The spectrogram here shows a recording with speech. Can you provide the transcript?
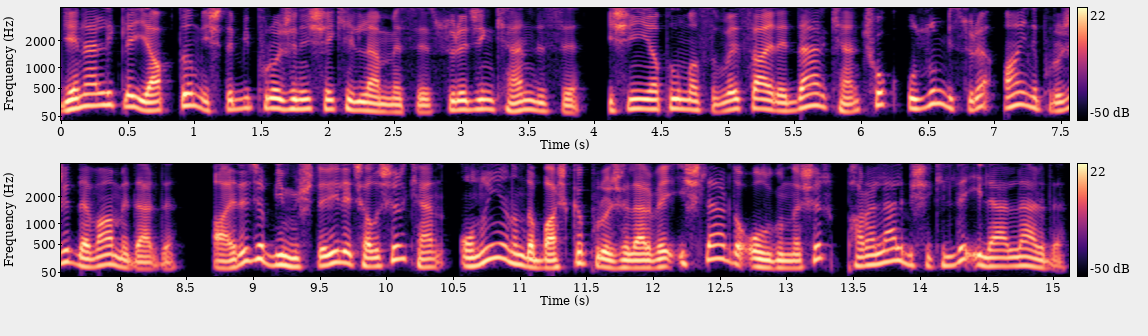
Genellikle yaptığım işte bir projenin şekillenmesi, sürecin kendisi, işin yapılması vesaire derken çok uzun bir süre aynı proje devam ederdi. Ayrıca bir müşteriyle çalışırken onun yanında başka projeler ve işler de olgunlaşır, paralel bir şekilde ilerlerdi.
